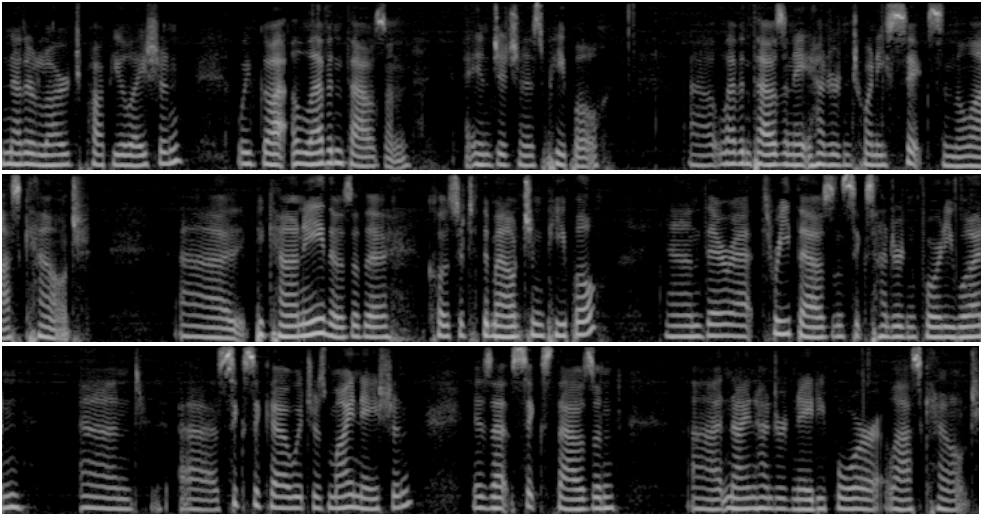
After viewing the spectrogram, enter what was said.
another large population, we've got 11,000 Indigenous people, uh, 11,826 in the last count. Uh, Piikani, those are the closer to the mountain people, and they're at 3,641 and uh, Siksika, which is my nation, is at 6,984 uh, last count.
